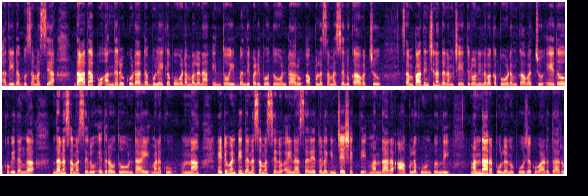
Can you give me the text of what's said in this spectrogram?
అది డబ్బు సమస్య. దాదాపు అందరూ కూడా డబ్బు లేకపోవడం వలన ఎంతో ఇబ్బంది పడిపోతూ ఉంటారు. అప్పుల సమస్యలు కావచ్చు. సంపాదించిన ధనం చేతిలో నిలవకపోవడం కావచ్చు. ఏదో ఒక విధంగా ధన సమస్యలు ఎదురవుతూ ఉంటాయి. మనకు ఉన్న ఎటువంటి ధన సమస్యలు అయినా సరే తొలగించే శక్తి మందార ఆకులకు ఉంటుంది. మందార పూలను పూజకు వాడుతారు.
